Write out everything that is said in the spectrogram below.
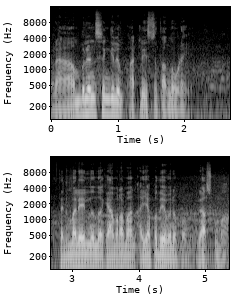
ഒരു ആംബുലൻസെങ്കിലും അറ്റ്ലീസ്റ്റ് തന്നുകൂടെ തെന്മലയിൽ നിന്ന് ക്യാമറമാൻ അയ്യപ്പദേവനൊപ്പം രാജ്കുമാർ.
